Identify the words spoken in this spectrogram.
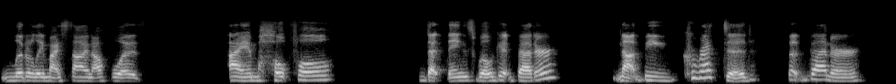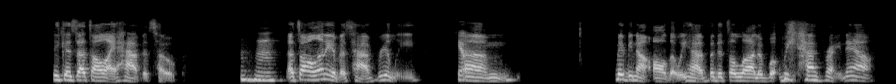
literally my sign off was i am hopeful that things will get better not be corrected but better because that's all I have is hope. Mm-hmm. That's all any of us have, really. Yep. Um, maybe not all that we have, but it's a lot of what we have right now.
